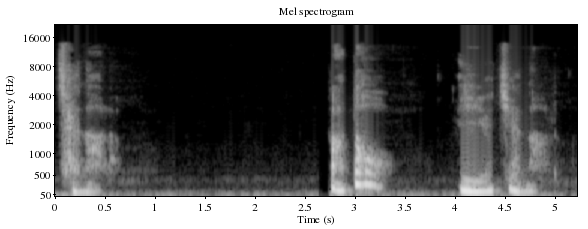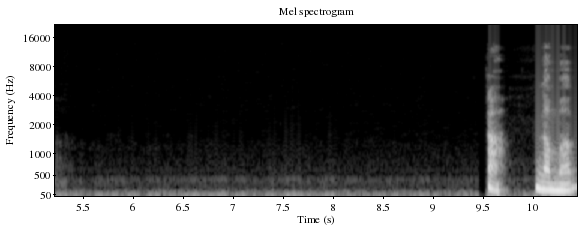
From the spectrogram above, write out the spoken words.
采纳了，啊，道也接纳了，啊，那么。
